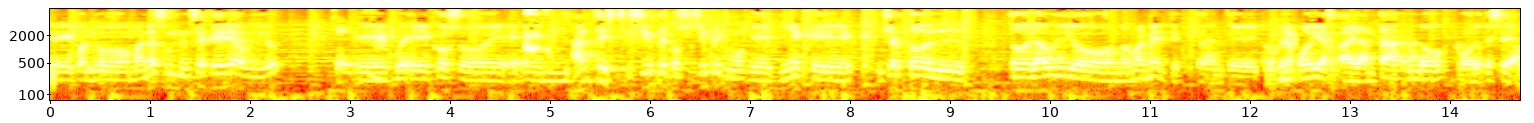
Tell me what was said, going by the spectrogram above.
eh, cuando mandas un mensaje de audio, Sí. eh, pues, eh, coso, eh, em, antes siempre coso, siempre como que tenías que escuchar todo el todo el audio normalmente, justamente, como que no podías adelantarlo o lo que sea.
